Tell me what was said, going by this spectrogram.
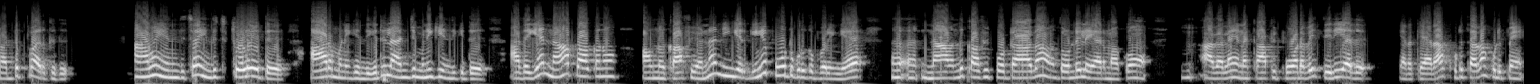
கடுப்பா இருக்குது. அவன் எந்திரிச்சா எந்திரிச்சு தொலையிட்டு ஆறு மணிக்கு எந்திக்கிட்டு இல்ல அஞ்சு மணிக்கு எந்திக்கிட்டு அதை ஏன் நான் பார்க்கணும்? அவனுக்கு காஃபி வேணா நீங்க இருக்கீங்க போட்டு கொடுக்க போறீங்க. நான் வந்து காஃபி போட்டாதான் அவன் தொண்டையில ஏறமாக்கும். அதெல்லாம் எனக்கு காஃபி போடவே தெரியாது. எனக்கு யாராவது கொடுத்தாதான் குடிப்பேன்.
